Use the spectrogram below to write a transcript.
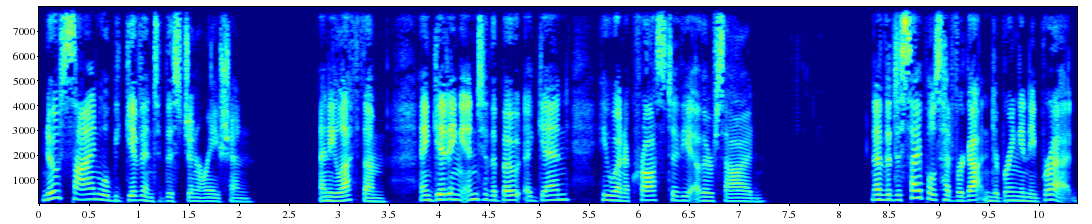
no sign will be given to this generation. And he left them, and getting into the boat again, he went across to the other side. Now the disciples had forgotten to bring any bread,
